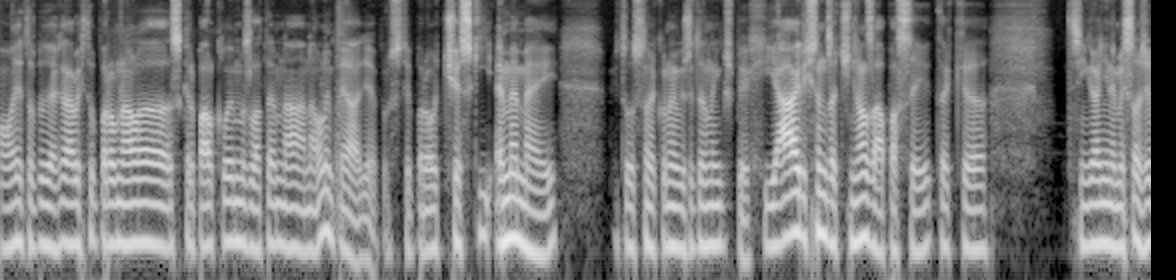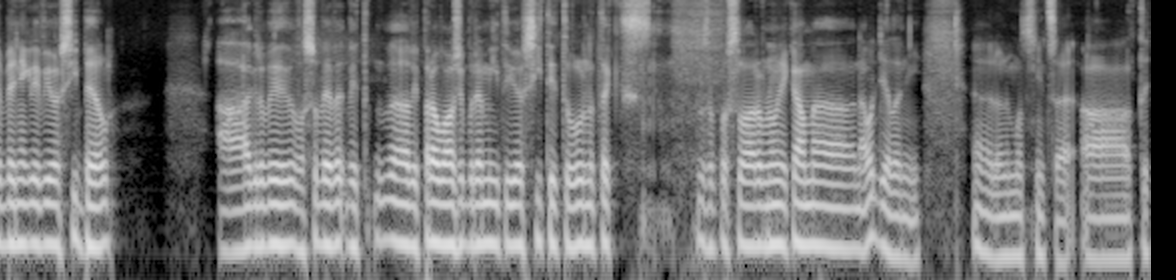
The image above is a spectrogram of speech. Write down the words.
no je to, jak já bych to porovnal s Krpálkovým zlatem na, na olympiádě. Prostě pro český MMA je to vlastně jako neuvěřitelný úspěch. Já, když jsem začínal zápasy, tak eh, si nikdo ani nemyslel, že by někdy v UFC byl. A kdo by o sobě vy, vypravoval, že bude mít UFC titul, no tak to se poslal rovnou někam eh, na oddělení eh, do nemocnice. A teď,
